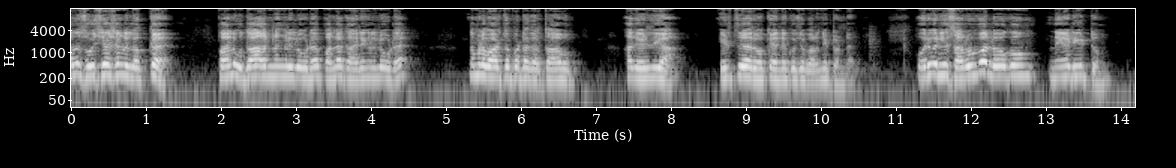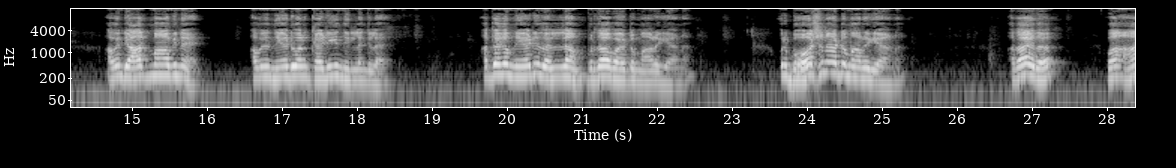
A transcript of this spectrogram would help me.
അത് സുവിശേഷങ്ങളിലൊക്കെ പല ഉദാഹരണങ്ങളിലൂടെ പല കാര്യങ്ങളിലൂടെ നമ്മൾ വാഴ്ത്തപ്പെട്ട കർത്താവും അത് എഴുതിയ എഴുത്തുകാരും ഒക്കെ എന്നെക്കുറിച്ച് പറഞ്ഞിട്ടുണ്ട്. ഒരുവൻ ഈ സർവലോകവും നേടിയിട്ടും അവന്റെ ആത്മാവിനെ അവന് നേടുവാൻ കഴിയുന്നില്ലെങ്കിൽ അദ്ദേഹം നേടിയതെല്ലാം വൃതാവായിട്ട് മാറുകയാണ്. ഒരു ഭോഷനായിട്ട് മാറുകയാണ്. അതായത് ആ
